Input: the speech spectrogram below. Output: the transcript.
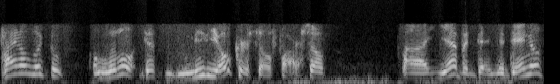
kind of looked a little just mediocre so far. So, uh, yeah, but Daniels,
